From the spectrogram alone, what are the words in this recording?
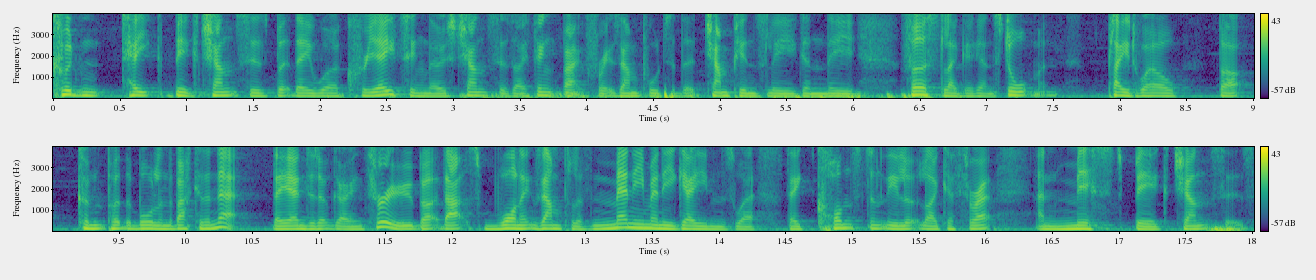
couldn't take big chances, but they were creating those chances. I think back, for example, to the Champions League and the first leg against Dortmund. Played well, but couldn't put the ball in the back of the net. They ended up going through, but that's one example of many, many games where they constantly looked like a threat and missed big chances.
